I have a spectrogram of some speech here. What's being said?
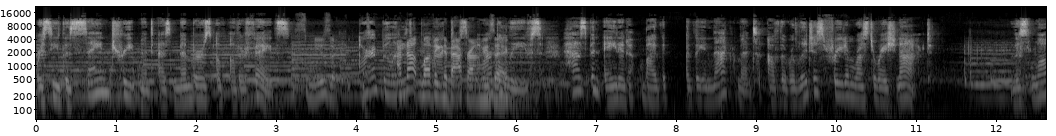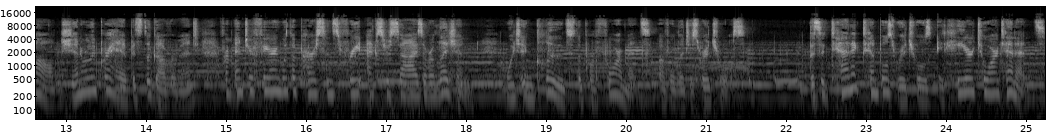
receive the same treatment as members of other faiths. It's music. Our ability I'm not loving the background our music. beliefs has been aided by the, by the enactment of the Religious Freedom Restoration Act. This law generally prohibits the government from interfering with a person's free exercise of religion, which includes the performance of religious rituals. The Satanic Temple's rituals adhere to our tenets,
